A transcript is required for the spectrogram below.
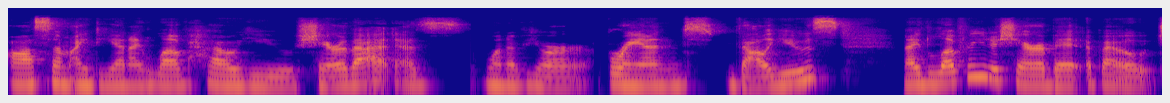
awesome idea. And I love how you share that as one of your brand values. I'd love for you to share a bit about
